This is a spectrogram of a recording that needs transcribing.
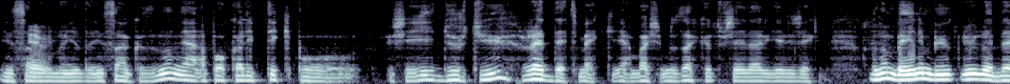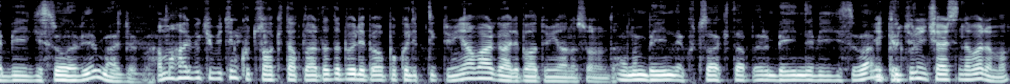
İnsanoğlunun evet. ya da insan kızının yani apokaliptik bu şeyi dürtüyü reddetmek. Yani başımıza kötü şeyler gelecek. Bunun beynin büyüklüğüyle de bir ilgisi olabilir mi acaba? Ama halbuki bütün kutsal kitaplarda da böyle bir apokaliptik dünya var galiba dünyanın sonunda. Onun beyinle, kutsal kitapların beyinle bir ilgisi var mı? E, kültürün içerisinde var ama.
